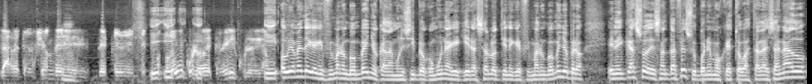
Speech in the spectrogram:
la retención de, de, este, de este vehículo, de este vehículo. Digamos. Y obviamente que hay que firmar un convenio, cada municipio comuna que quiera hacerlo tiene que firmar un convenio, pero en el caso de Santa Fe suponemos que esto va a estar allanado.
